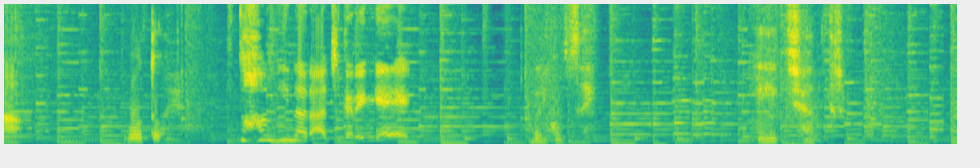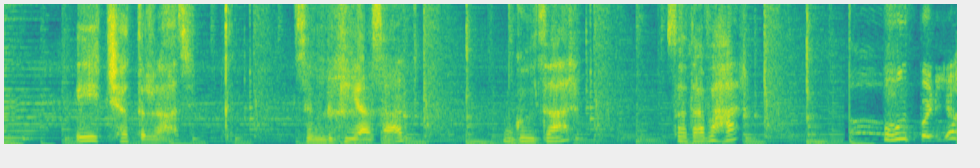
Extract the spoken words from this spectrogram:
हाँ वो तो है। तो हम ही नाराज़ करेंगे। बिल्कुल सही। एक छत्र एक छत्र राज। ज़िंदगी आज़ाद गुलजार सदाबहार। बहुत बढ़िया।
